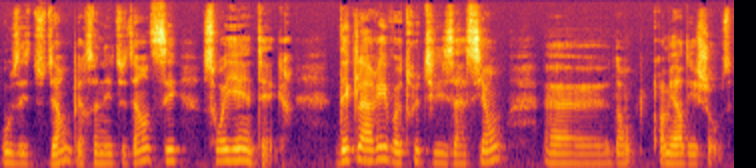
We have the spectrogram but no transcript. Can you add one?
aux étudiants, aux personnes étudiantes, c'est soyez intègres déclarer votre utilisation. Euh, donc, première des choses.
